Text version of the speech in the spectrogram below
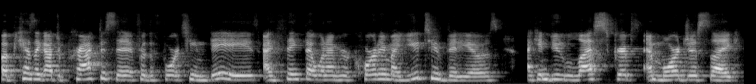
but because i got to practice it for the 14 days i think that when i'm recording my youtube videos i can do less scripts and more just like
